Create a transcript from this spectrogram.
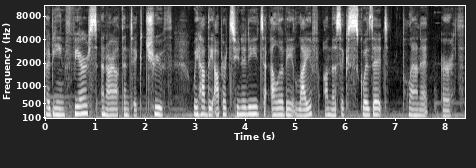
By being fierce in our authentic truth, we have the opportunity to elevate life on this exquisite planet Earth.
